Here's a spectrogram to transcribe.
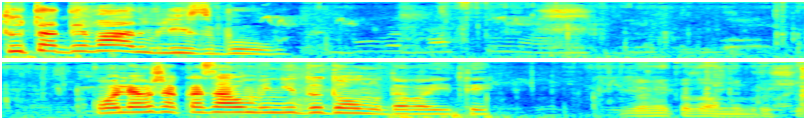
Тут а диван в ліс був. Коля вже казав мені додому давай йти. Я не казав, не бреши.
